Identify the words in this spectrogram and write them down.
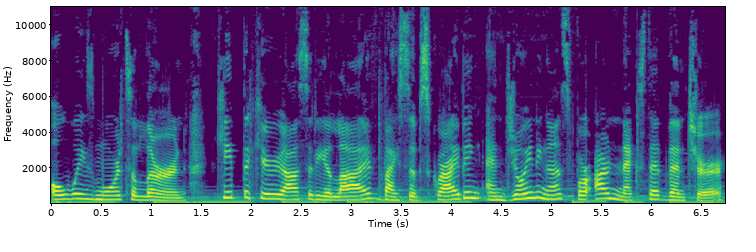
always more to learn. Keep the curiosity alive by subscribing and joining us for our next adventure.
